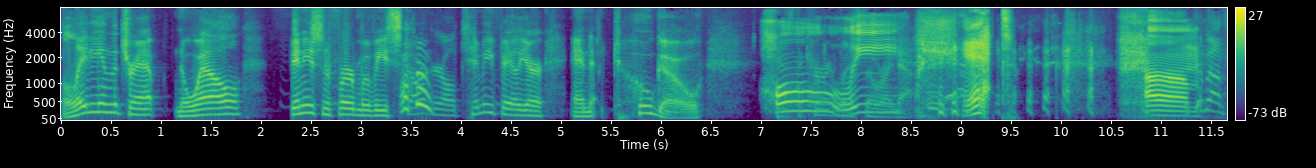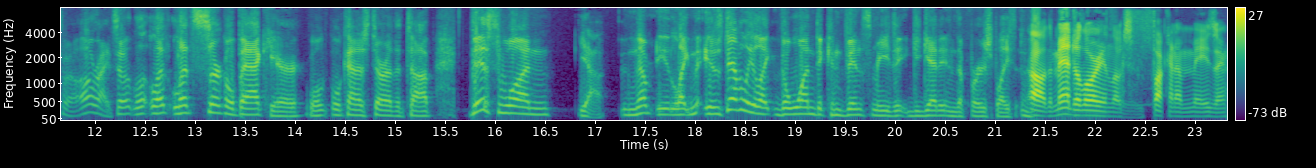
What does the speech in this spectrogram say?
Lady in the Tramp, Noelle, Phineas and Ferb movie. Stargirl, Timmy Failure, and Togo. is the current list Holy right shit. Um. All right, so let, let, let's circle back here. We'll we'll kind of start at the top. This one, yeah, num- like it was definitely like the one to convince me to get it in the first place. oh, the Mandalorian looks fucking amazing.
